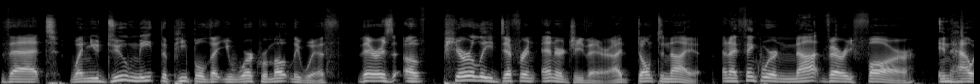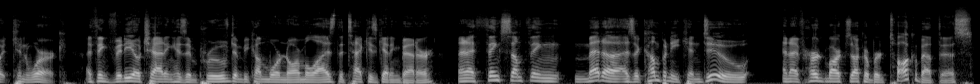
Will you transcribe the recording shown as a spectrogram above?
that when you do meet the people that you work remotely with, there is a purely different energy there. I don't deny it. And I think we're not very far in how it can work. I think video chatting has improved and become more normalized. The tech is getting better. And I think something Meta as a company can do, and I've heard Mark Zuckerberg talk about this,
